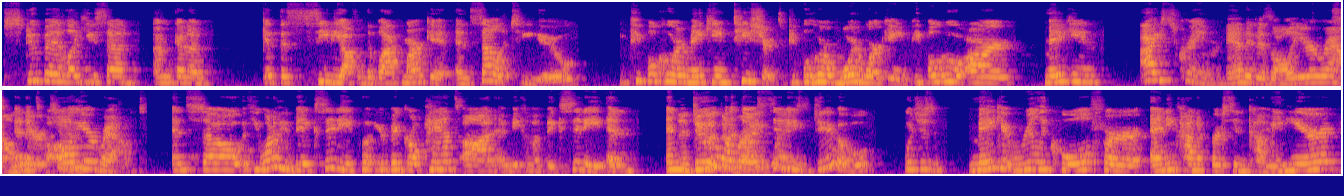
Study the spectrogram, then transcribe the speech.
stupid, like you said, I'm gonna get this CD off of the black market and sell it to you. People who are making T-shirts, people who are woodworking, people who are making ice cream, And it is all year round. and it's there, all year round. And so, if you want to be a big city, put your big girl pants on and become a big city, and and, And do do, what right those cities do, which is make it really cool for any kind of person coming here,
